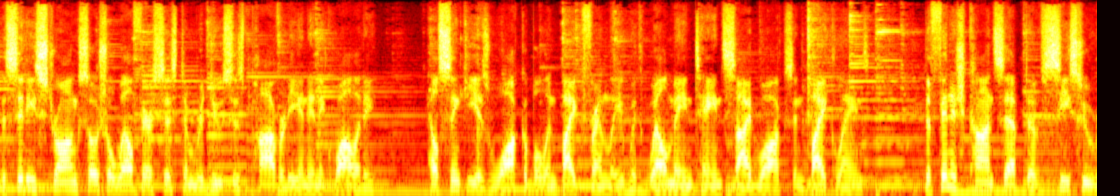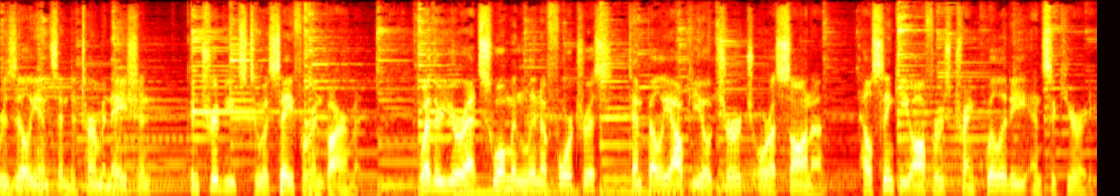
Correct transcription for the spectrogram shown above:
The city's strong social welfare system reduces poverty and inequality. Helsinki is walkable and bike-friendly with well-maintained sidewalks and bike lanes. The Finnish concept of sisu resilience and determination contributes to a safer environment. Whether you're at Suomenlinna Fortress, Tempeliaukio Church or a sauna, Helsinki offers tranquility and security.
